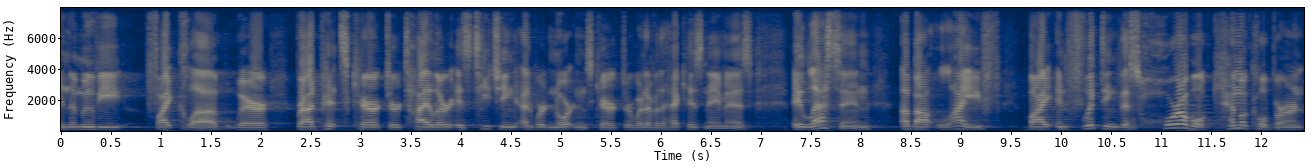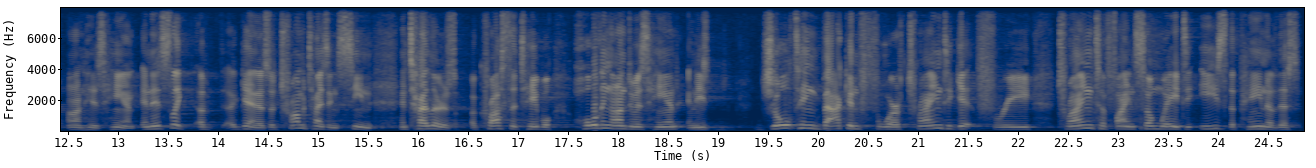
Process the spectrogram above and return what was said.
in the movie Fight Club where Brad Pitt's character, Tyler, is teaching Edward Norton's character, whatever the heck his name is, a lesson about life by inflicting this horrible chemical burn on his hand. And it's like, again, it's a traumatizing scene. And Tyler's across the table holding onto his hand and he's jolting back and forth, trying to get free, trying to find some way to ease the pain of this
